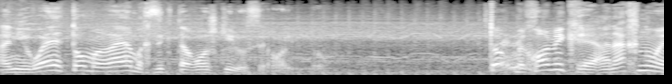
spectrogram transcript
אני רואה את תום אריה מחזיק את הראש כאילו עושה אוי לא. טוב, בכל מקרה, אנחנו uh,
